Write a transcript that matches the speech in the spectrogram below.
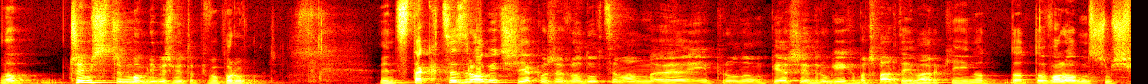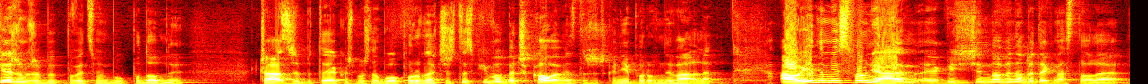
no czymś, z czym moglibyśmy to piwo porównać. Więc tak chcę zrobić, jako że w lodówce mam e, i prunum pierwszej, drugiej, chyba czwartej warki, no to, to wolałbym z czymś świeżym, żeby powiedzmy był podobny czas, żeby to jakoś można było porównać. Przecież to jest piwo beczkowe, więc troszeczkę nieporównywalne. A o jednym nie wspomniałem, jak widzicie nowy nabytek na stole.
